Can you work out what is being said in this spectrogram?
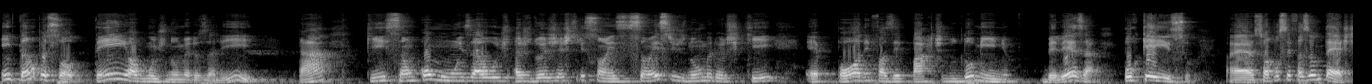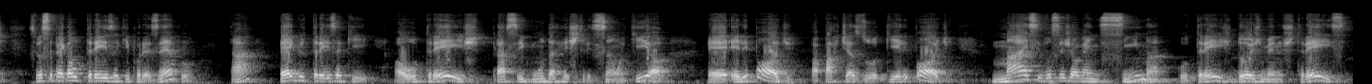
Então, pessoal, tem alguns números ali, tá? que são comuns às duas restrições. E são esses números que é, podem fazer parte do domínio, beleza? Por que isso? É só você fazer um teste. Se você pegar o 3 aqui, por exemplo, tá? pegue o 3 aqui. Ó, o 3, para a segunda restrição aqui, ó, é, ele pode. Para a parte azul aqui, ele pode. Mas se você jogar em cima, o 3, 2 menos 3,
